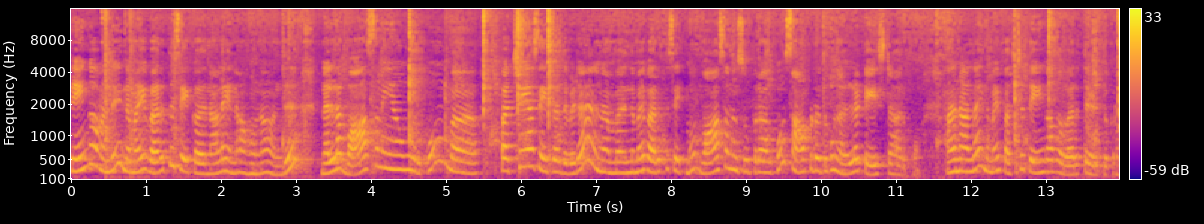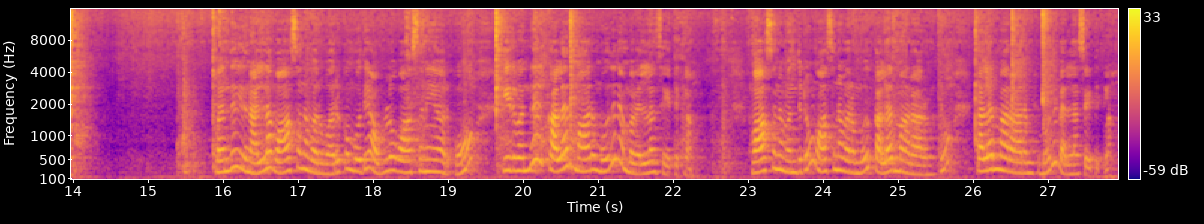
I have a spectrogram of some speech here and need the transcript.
தேங்காய் வந்து இந்த மாதிரி வறுத்து சேர்க்கறதுனால என்ன ஆகும்னா வந்து நல்ல வாசனையாகவும் இருக்கும். பச்சையாக சேர்க்கறத விட நம்ம இந்த மாதிரி வறுத்து சேர்க்கும்போது வாசனை சூப்பராக இருக்கும். சாப்பிட்றதுக்கும் நல்ல டேஸ்ட்டாக இருக்கும். அதனால தான் இந்த மாதிரி ஃபஸ்ட்டு தேங்காவை வறுத்து எடுத்துக்கிறோம். வந்து இது நல்ல வாசனை வரும். வறுக்கும் போதே அவ்வளோ வாசனையாக இருக்கும். இது வந்து கலர் மாறும்போது நம்ம வெள்ளம் சேர்த்துக்கலாம். வாசனை வந்துடும். வாசனை வரும்போது கலர் மாற ஆரம்பிக்கும். கலர் மாற ஆரம்பிக்கும் போது வெள்ளம் சேர்த்துக்கலாம்.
